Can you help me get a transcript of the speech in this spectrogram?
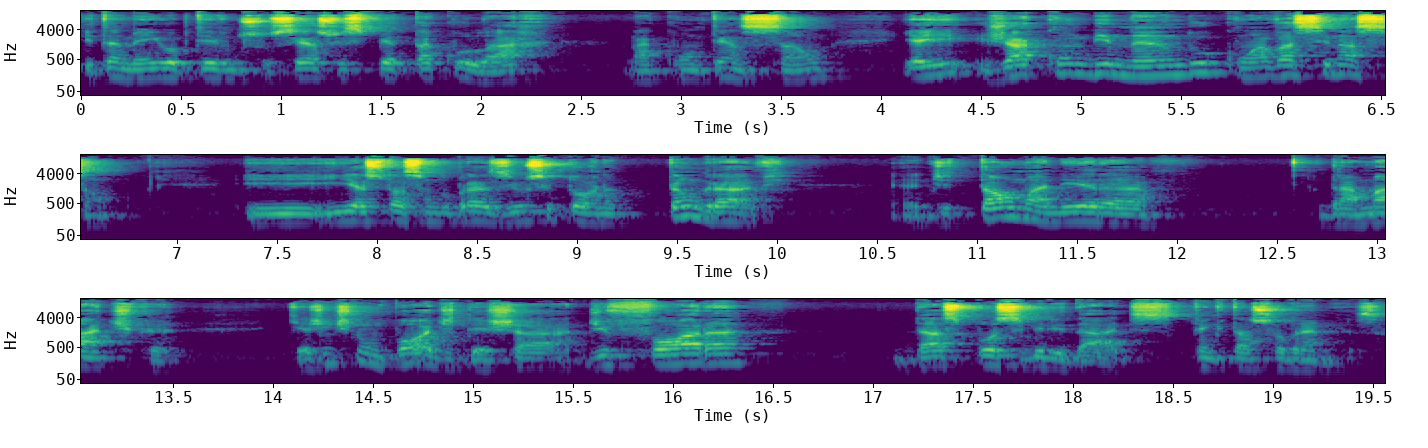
e também obteve um sucesso espetacular na contenção, e aí já combinando com a vacinação. E, e a situação do Brasil se torna tão grave, é, de tal maneira dramática, que a gente não pode deixar de fora das possibilidades, tem que estar sobre a mesa.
